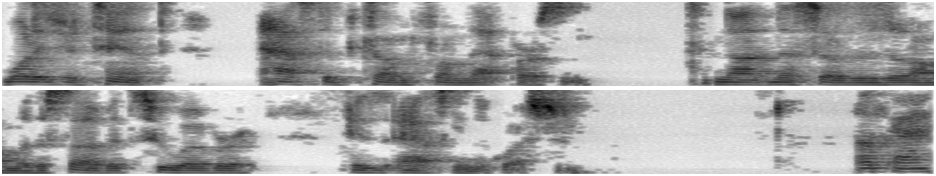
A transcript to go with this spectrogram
What is your intent has to come from that person, not necessarily the Dom or the sub. It's whoever is asking the question. Okay.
